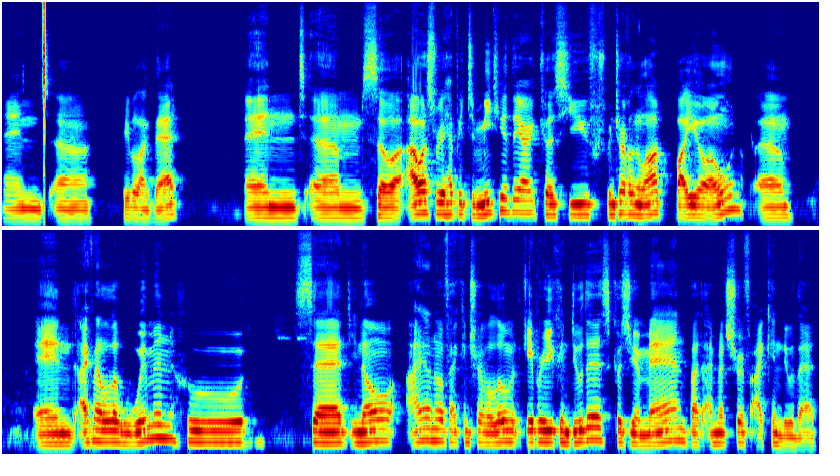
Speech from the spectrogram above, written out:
and uh, people like that. And um, so I was really happy to meet you there because you've been traveling a lot by your own. Um, and I've met a lot of women who said, you know, I don't know if I can travel alone. Gabriel, you can do this because you're a man, but I'm not sure if I can do that.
